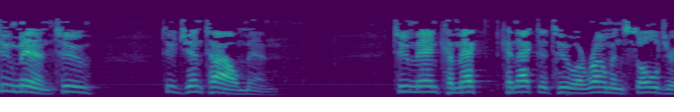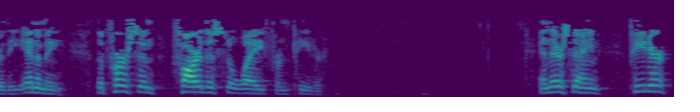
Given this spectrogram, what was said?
Two men, two, two Gentile men, two men connect, connected to a Roman soldier, the enemy the person farthest away from Peter. And they're saying, Peter,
